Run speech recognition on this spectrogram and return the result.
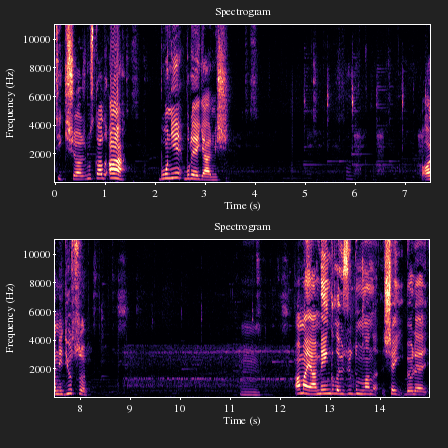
tik şarjımız kaldı. Aa! Bonnie buraya gelmiş. Aa ne diyorsun? Hmm. Ama ya Mangle'a üzüldüm lan. Şey böyle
